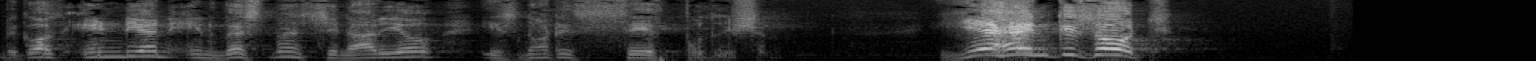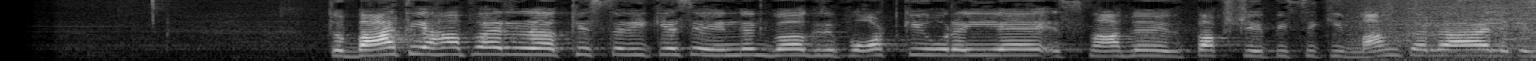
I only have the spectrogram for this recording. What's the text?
Because Indian investment scenario is not a safe position यह है इनकी सोच। तो बात यहाँ पर किस तरीके से हिंडनबर्ग रिपोर्ट की हो रही है, इस मामले में विपक्ष जेपीसी की मांग कर रहा है, लेकिन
